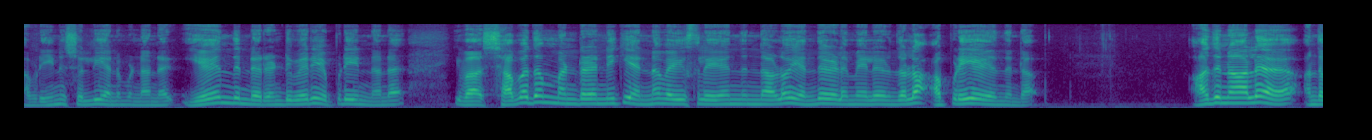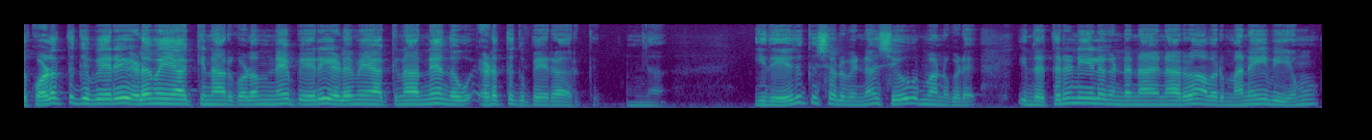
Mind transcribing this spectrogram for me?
அப்படின்னு சொல்லி என்ன பண்ணார் ஏந்துன்ற ரெண்டு பேரும் எப்படி என்னென்ன இவ சபதம் பண்ணுற அன்னைக்கு என்ன வயசில் ஏந்திருந்தாலோ எந்த இளமையில் இருந்தாலோ அப்படியே ஏந்துண்டா அதனால அந்த குளத்துக்கு பேரே இளமையாக்கினார் குளம்னே பேர் இளமையாக்கினார்னே அந்த இடத்துக்கு பேராக இருக்குது இது எதுக்கு சொல்ல வேணா சிவபெருமானு கூட இந்த திருநீலகண்ட நாயனாரும் அவர் மனைவியும்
